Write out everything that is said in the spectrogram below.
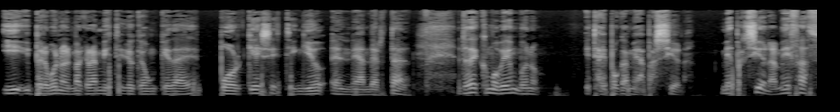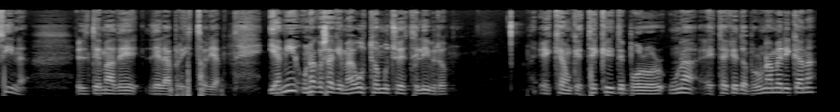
y, pero bueno, el más gran misterio que aún queda es por qué se extinguió el Neandertal. Entonces, como ven, bueno, esta época me apasiona me apasiona, me fascina el tema de, la prehistoria. Y a mí una cosa que me ha gustado mucho de este libro es que aunque esté escrito por una, está escrito por una americana,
